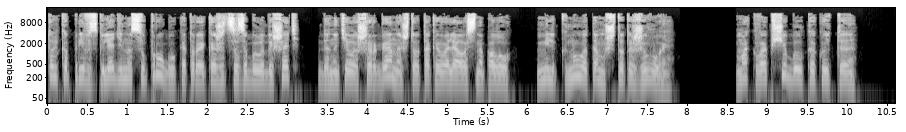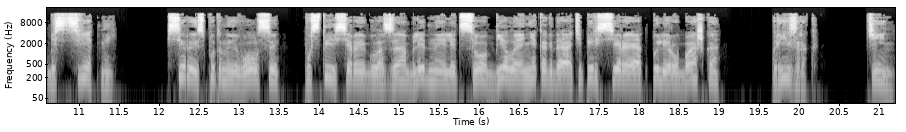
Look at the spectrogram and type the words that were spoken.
Только при взгляде на супругу, которая, кажется, забыла дышать, да на тело Шергана, что так и валялось на полу, мелькнуло там что-то живое. Мак вообще был какой-то бесцветный. Серые спутанные волосы, пустые серые глаза, бледное лицо, белое некогда, а теперь серая от пыли рубашка. Призрак. Тень.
